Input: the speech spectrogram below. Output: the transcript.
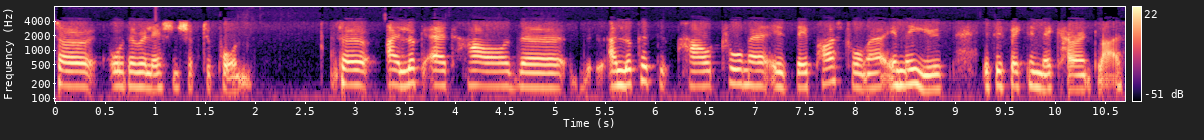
So, or the relationship to porn. So I look at how the I look at how trauma is their past trauma in their youth is affecting their current life.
